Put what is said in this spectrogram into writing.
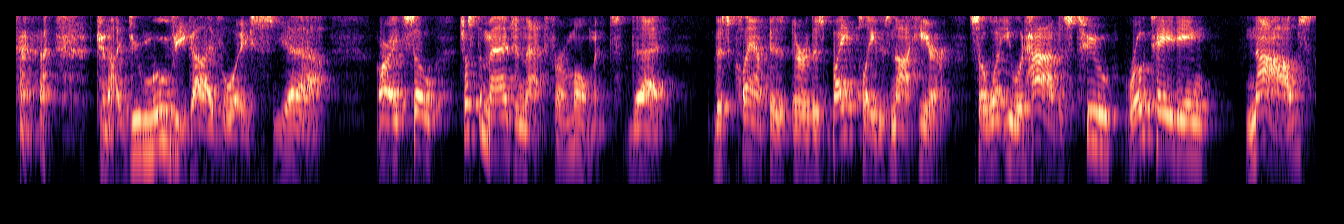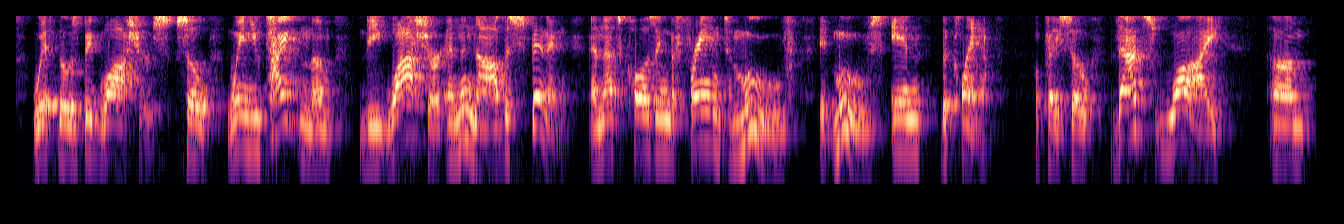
Can I do movie guy voice? Yeah. All right, so just imagine that for a moment, that this clamp is, or this bite plate is not here. So what you would have is two rotating knobs with those big washers. So when you tighten them, the washer and the knob is spinning, and that's causing the frame to move. It moves in the clamp. Okay, so that's why um,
